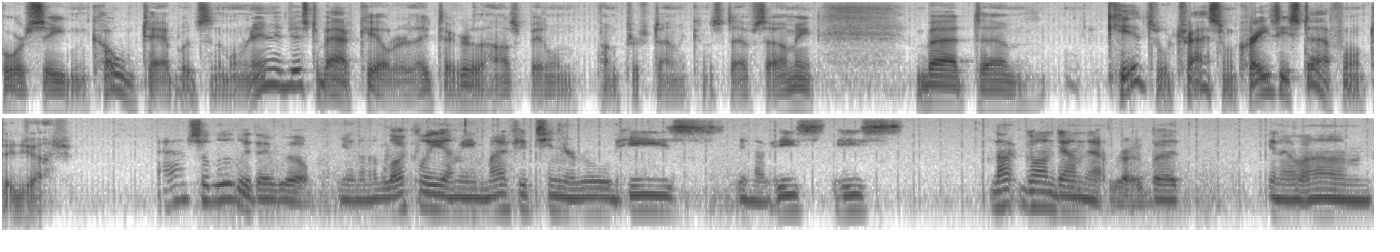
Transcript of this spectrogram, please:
and cold tablets in the morning, and it just about killed her. They took her to the hospital and pumped her stomach and stuff. So I mean, but um, kids will try some crazy stuff, won't they, Josh? Absolutely, they will. You know, luckily, I mean, my 15 year old, he's, you know, he's he's not gone down that road, but you know, um,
